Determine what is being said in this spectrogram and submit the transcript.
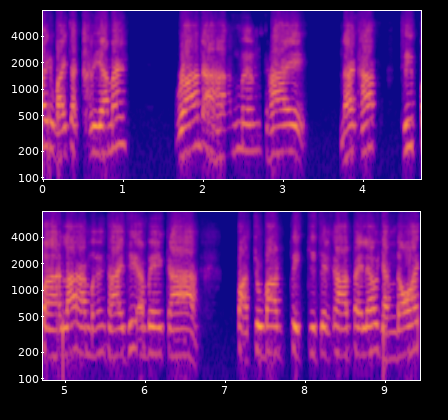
ไม่ไหวจะเคลียร์ไหมร้านอาหารเมืองไทยนะครับ ที่เปิดร้านอาเมืองไทยที่อเมริกา ปัจจุบันปิดกิจการไปแล้วอย่างน้อย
